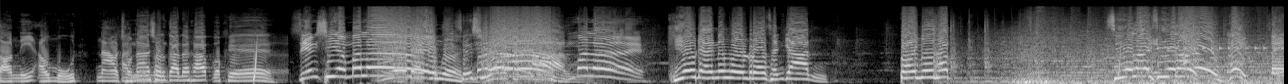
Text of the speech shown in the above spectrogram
ตอนนี้เอาหมูหน้าชหันนหน้าชนกันนะครับ โอเค เสียงเชียร์มาเลเขียวยแดงน้ำเงินเสียงเชียร์รอสัญญาณมาเลย เขียวแดงน้ำเงินรอสัญญาณปล่อยมือครับ สีอะไรสีอะไร เฮ้ยเสีย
